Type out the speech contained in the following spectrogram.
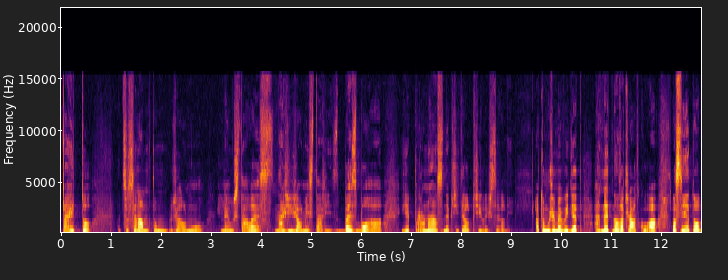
To je to, co se nám v tom žalmu neustále snaží žalmista říct. Bez Boha je pro nás nepřítel příliš silný. A to můžeme vidět hned na začátku a vlastně je to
